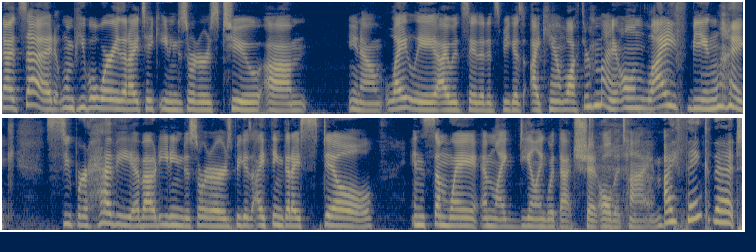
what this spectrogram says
that said, when people worry that I take eating disorders too, um, you know, lightly, I would say that it's because I can't walk through my own life being like super heavy about eating disorders because I think that I still in some way am like dealing with that shit all the time. I think that,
